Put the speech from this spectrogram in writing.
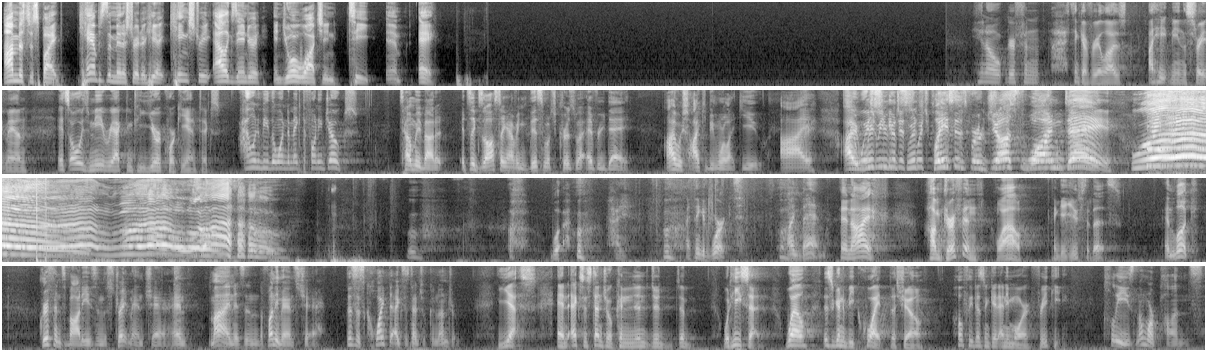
I'm Mr. Spike, campus administrator here at King Street, Alexandria, and you're watching TMA. You know, Gryphon, I think I've realized I hate being the straight man. It's always me reacting to your quirky antics. I want to be the one to make the funny jokes. Tell me about it. It's exhausting having this much charisma every day. I wish I could be more like you. I. I wish we could just switch places for just one day. Whoa! Whoa! What? I, I think it worked. I'm Ben. And I, I'm Gryphon. Wow, I can get used to this. And look, Gryphon's body is in the straight man chair, and mine is in the funny man's chair. This is quite the existential conundrum. Yes, an existential what he said. Well, this is going to be quite the show. Hopefully, it doesn't get any more freaky. Please, no more puns.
